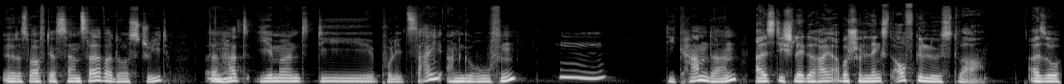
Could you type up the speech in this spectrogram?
äh, das war auf der San Salvador Street, dann Mhm. hat jemand die Polizei angerufen. Hm. Die kam dann, als die Schlägerei aber schon längst aufgelöst war. Also,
